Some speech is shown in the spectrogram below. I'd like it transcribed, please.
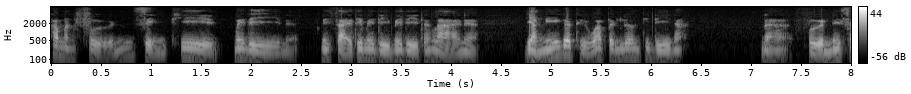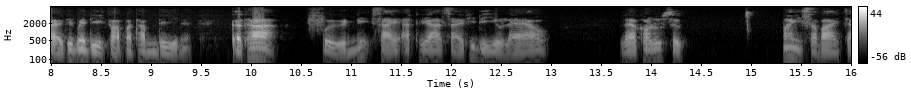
้ามันฝืนสิ่งที่ไม่ดีเนี่ย นิสัยที่ไม่ดีไม่ดีทั้งหลายเนี่ย อย่างนี้ก็ถือว่าเป็นเรื่องที่ดีนะนะฮะฝืนนิสัยที่ไม่ดีกลับมาทำดีเนี่ย แต่ถ้าฝืนนิสัยอัธยาศัยที่ดีอยู่แล้ว แล้วก็รู้สึกไม่สบายใจ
